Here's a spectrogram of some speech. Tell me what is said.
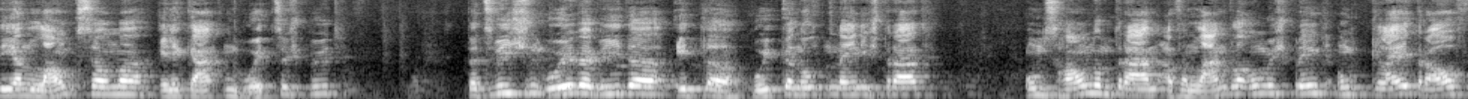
die einen langsamer, eleganten Walzer spielt, dazwischen alle wieder etwa Polkanoten reinstrahlt, ums Hand umdrehen auf einen Landler umspringt und gleich drauf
